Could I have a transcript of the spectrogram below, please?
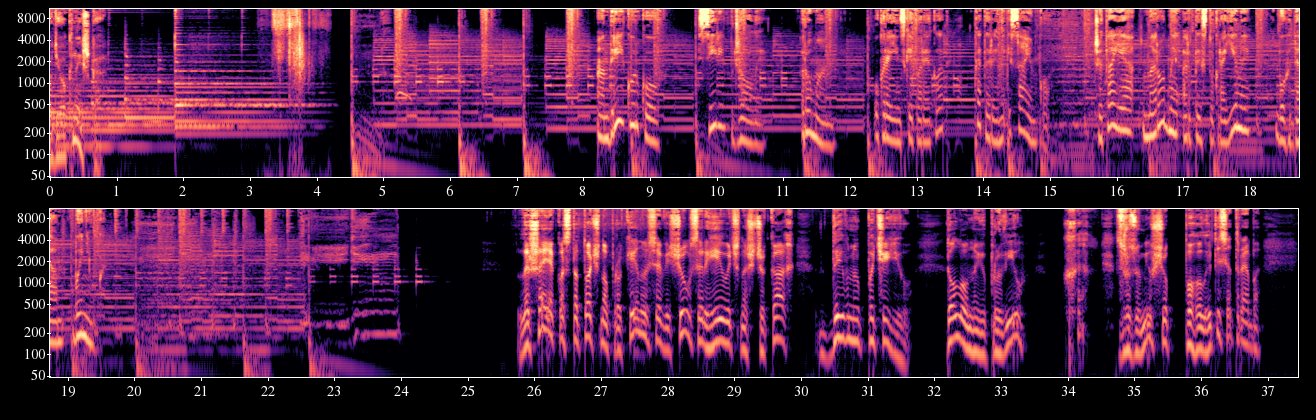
Аудіокнижка. Андрій Курков. Сірі бджоли. Роман. Український переклад Катерини Ісаєнко. Читає народний артист України Богдан Бенюк. Лише як остаточно прокинувся, відчув Сергійович на щоках дивну печію. Долоною провів, Хе, зрозумів, що поголитися треба,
